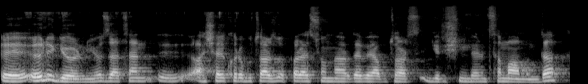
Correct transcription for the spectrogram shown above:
Ee, öyle görünüyor. Zaten e, aşağı yukarı bu tarz operasyonlarda veya bu tarz girişimlerin tamamında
